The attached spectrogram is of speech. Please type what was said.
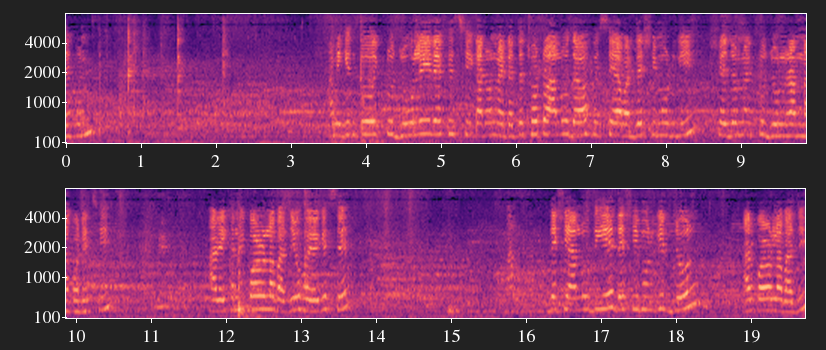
দেখুন। আমি কিন্তু একটু জুলেই রেখেছি, কারণ এটাতে ছোট আলু দেওয়া হয়েছে, আবার দেশি মুরগি। সেজন্য একটু জোল রান্না করেছি। আর এখানে করলা বাজিও হয়ে গেছে। দেশি আলু দিয়ে দেশি মুরগির ঝোল আর করলা বাজি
